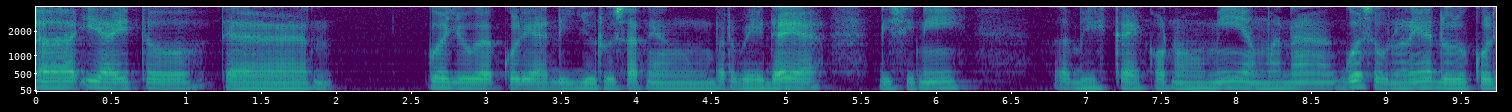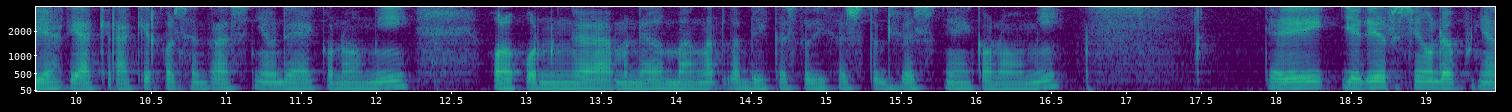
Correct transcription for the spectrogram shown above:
Uh, iya itu. Dan gue juga kuliah di jurusan yang berbeda ya. Di sini lebih ke ekonomi yang mana gue sebenarnya dulu kuliah di akhir-akhir konsentrasinya udah ekonomi walaupun nggak mendalam banget lebih ke studi studi kasusnya ekonomi jadi jadi harusnya udah punya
